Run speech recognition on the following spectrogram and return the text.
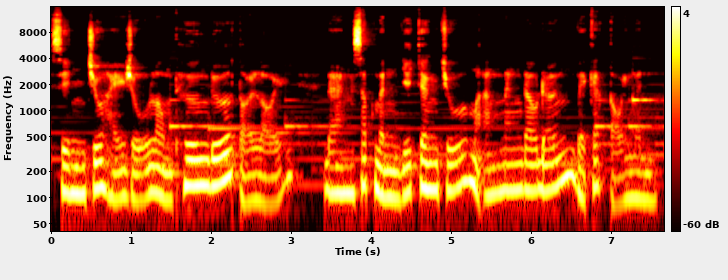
Xin Chúa hãy rủ lòng thương đứa tội lỗi đang sắp mình dưới chân Chúa mà ăn năn đau đớn về các tội mình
